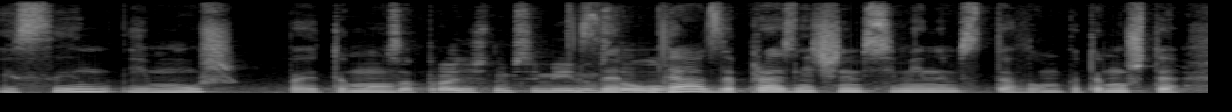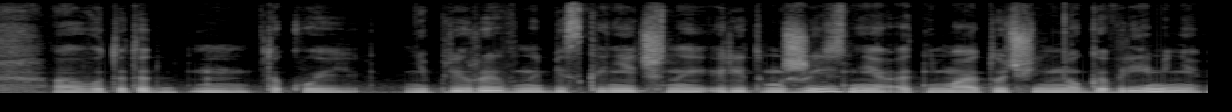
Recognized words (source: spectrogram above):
и сын, и муж. Поэтому за праздничным семейным за, столом. Да, за праздничным семейным столом, потому что а, вот этот м, такой непрерывный, бесконечный ритм жизни отнимает очень много времени,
